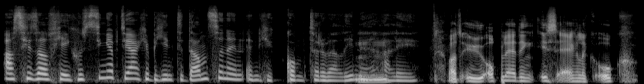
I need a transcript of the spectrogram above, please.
als je zelf geen goesting hebt, ja, je begint te dansen en, en je komt er wel in. Mhm. hè. Allee. Want uw opleiding is eigenlijk ook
